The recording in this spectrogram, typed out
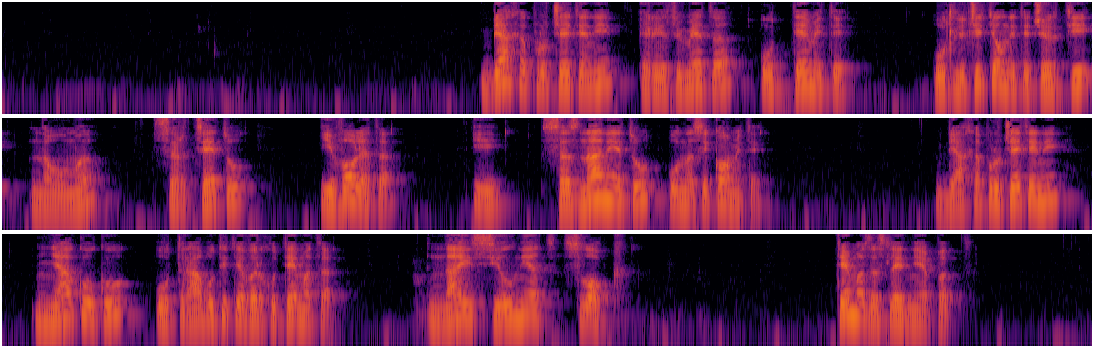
Бяха прочетени резюмета от темите Отличителните черти на ума, сърцето и волята и съзнанието у насекомите. Бяха прочетени няколко от работите върху темата Най-силният слог. Тема за следния път.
